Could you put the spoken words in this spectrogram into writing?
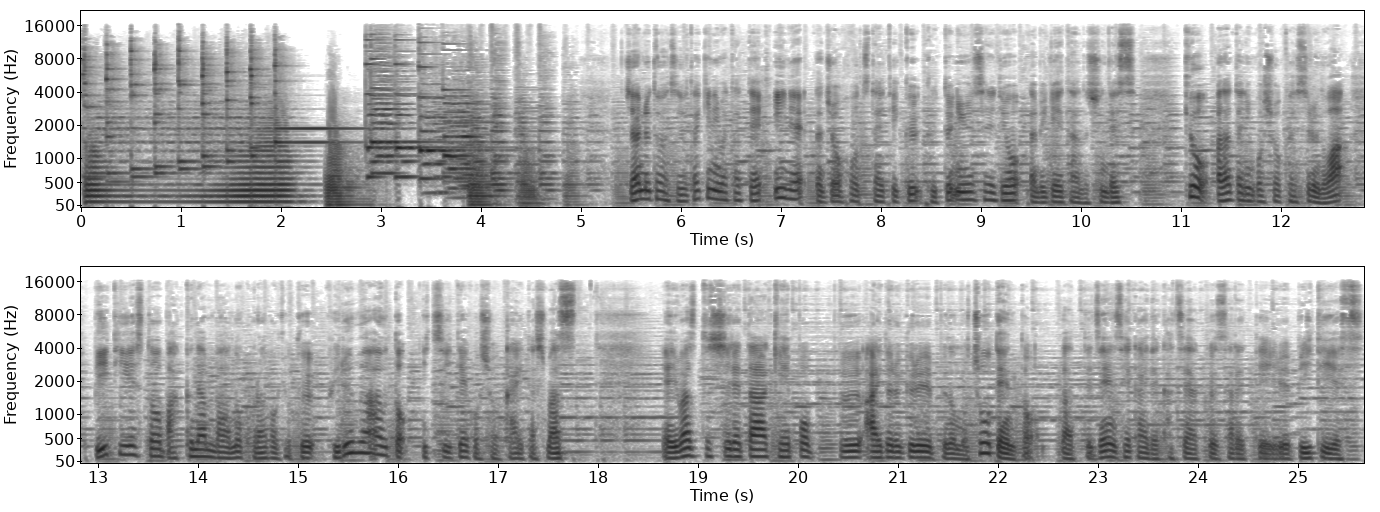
ジャンル問わず多岐にわたっていいねな情報を伝えていくグッドニュースレディオナビゲーターのしんです。今日あなたにご紹介するのは BTS とバックナンバーのコラボ曲フィルムアウトについてご紹介いたします。え言わずと知れた K-POP アイドルグループのもう頂点となって全世界で活躍されている BTS。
